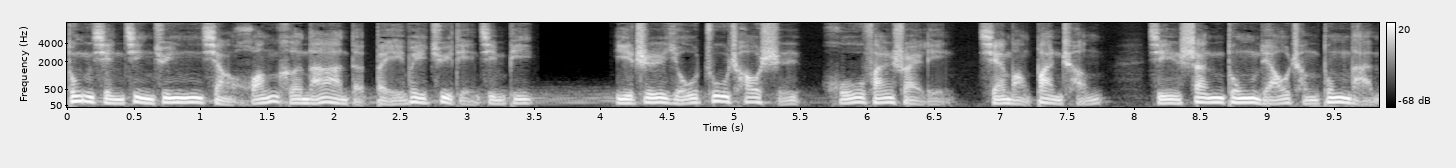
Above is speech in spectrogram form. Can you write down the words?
东线进军向黄河南岸的北魏据点进逼。一支由朱超时、胡藩率领前往半城（今山东聊城东南），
